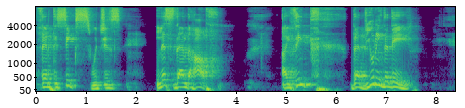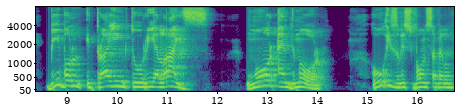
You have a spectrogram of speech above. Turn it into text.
36, which is less than the half. I think that during the day, people are trying to realize more and more who is responsible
